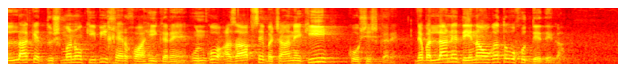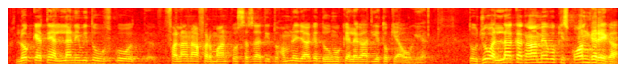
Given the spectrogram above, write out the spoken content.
اللہ کے دشمنوں کی بھی خیر خواہی کریں ان کو عذاب سے بچانے کی کوشش کریں جب اللہ نے دینا ہوگا تو وہ خود دے دے گا لوگ کہتے ہیں اللہ نے بھی تو اس کو فلاں فرمان کو سزا دی تو ہم نے جا کے دو موقعے لگا دیے تو کیا ہو گیا تو جو اللہ کا کام ہے وہ کس کون کرے گا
